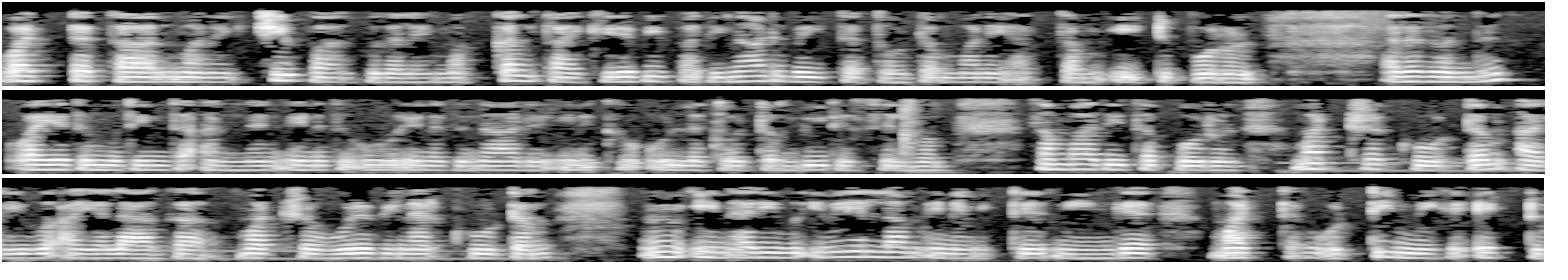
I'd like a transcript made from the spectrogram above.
வட்டத்தால் மனைச்சி பால் புதலை மக்கள் தாய் கிழவி பதினாடு வைத்த தோட்டம் மனை அத்தம் ஈட்டு பொருள். அதாவது வந்து வயது முதிர்ந்த அண்ணன் எனது ஊர் எனது நாடு எனக்கு உள்ள தோட்டம் வீடு செல்வம் சம்பாதித்த பொருள் மற்ற கூட்டம் அறிவு அயலாக மற்ற உறவினர் கூட்டம் என் அறிவு இவையெல்லாம் என்னை விட்டு நீங்க மட்ட ஒட்டி மிக எட்டு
